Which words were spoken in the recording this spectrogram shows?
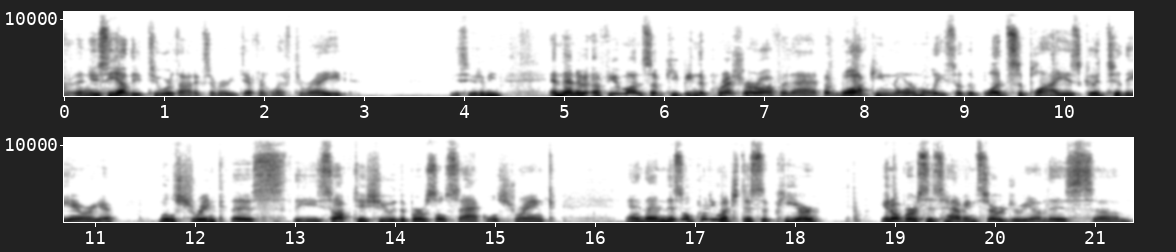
and you see how the two orthotics are very different left to right. You see what I mean? And then a, a, few months of keeping the pressure off of that, but walking normally so the blood supply is good to the area will shrink this. The soft tissue, the bursal sac will shrink. And then this will pretty much disappear, you know, versus having surgery on this. Um,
